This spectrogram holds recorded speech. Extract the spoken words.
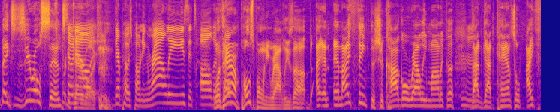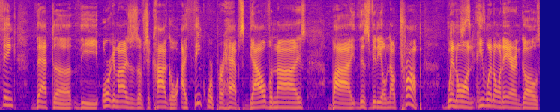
Makes zero sense. so terrible, now actually. they're postponing rallies. It's all the Well, they're folk- postponing rallies. Uh, I, and and I think the Chicago rally, Monica, Mm-hmm. that got canceled. I think that uh, the organizers of Chicago, I think, were perhaps galvanized by this video. Now, Trump went on he went on air and goes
